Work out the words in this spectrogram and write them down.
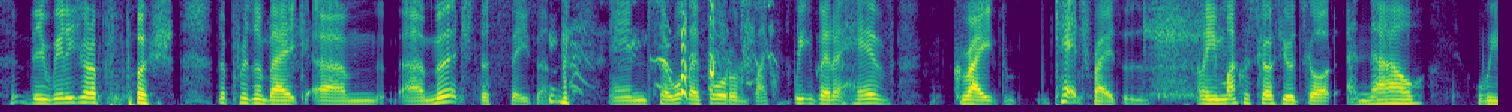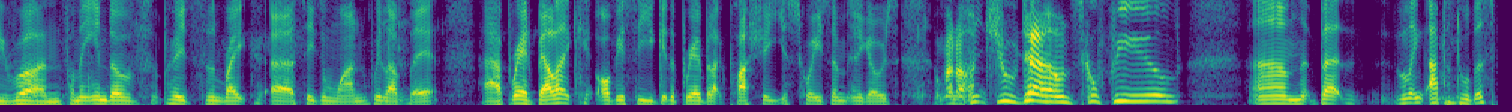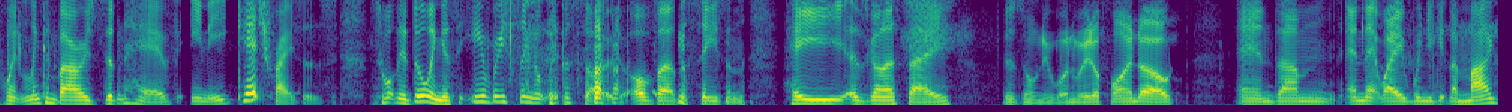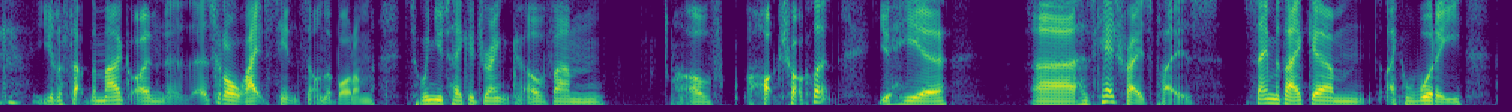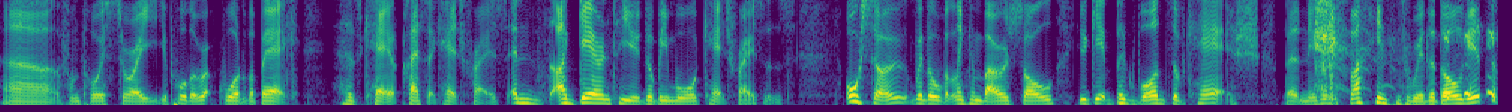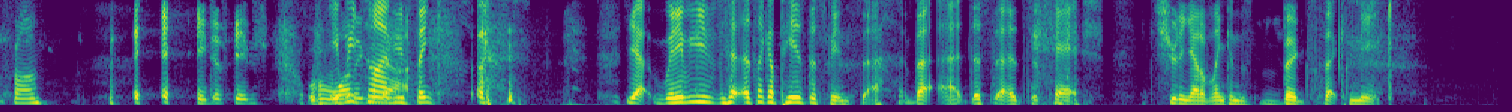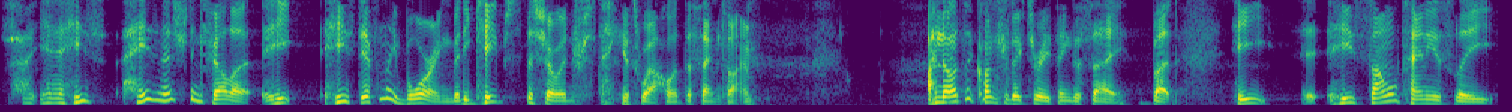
They're really trying to push the Prison Break um, uh, merch this season, and so what they thought of like we they don't have great catchphrases. I mean, Michael Scofield's got and now we run from the end of Prison Break uh, season one. We love that. Uh, Brad Bellick, obviously, you get the Brad Bellick plushie, you squeeze him, and he goes, "I'm gonna hunt you down, Scofield." Um, but up until this point, Lincoln Burrows didn't have any catchphrases. So what they're doing is every single episode of uh, the season, he is gonna say, "There's only one way to find out." And um, and that way, when you get the mug, you lift up the mug, and it's got a light sensor on the bottom. So when you take a drink of um, of hot chocolate, you hear uh, his catchphrase plays. Same as like um like Woody uh, from Toy Story. You pull the ripcord at the back, his ca- classic catchphrase, and I guarantee you there'll be more catchphrases. Also, with all the Lincoln Burrows doll, you get big wads of cash, but it never explains where the doll gets it from. he just keeps Every time you think, yeah, whenever you, it's like a Pez dispenser, but uh, just uh, it's just cash shooting out of Lincoln's big thick neck. So yeah, he's he's an interesting fella. He he's definitely boring, but he keeps the show interesting as well at the same time. I know it's a contradictory thing to say, but he he's simultaneously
